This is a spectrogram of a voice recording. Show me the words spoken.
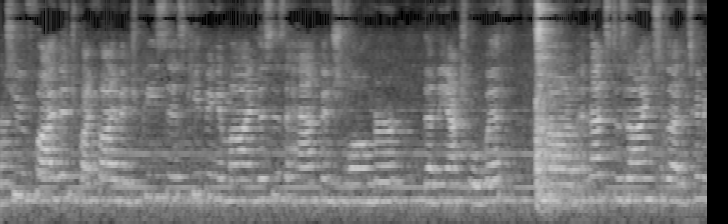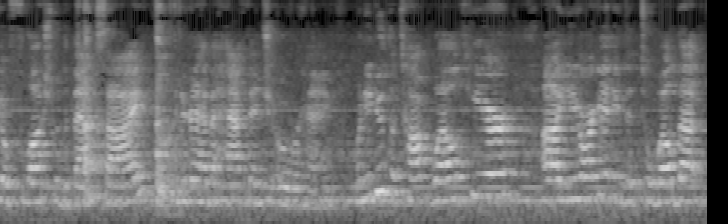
Our two five inch by five inch pieces, keeping in mind this is a half inch longer than the actual width. Um, and that's designed so that it's gonna go flush with the back side and you're gonna have a half inch overhang. When you do the top weld here, uh, you are need to, to weld that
